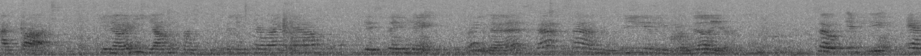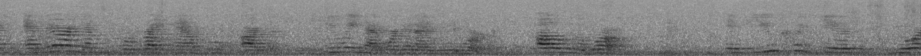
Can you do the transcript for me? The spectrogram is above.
I thought, you know, any young person sitting here right now is thinking, wait a minute, that sounds really familiar. So if you, and, and there are young people right now who are doing that organizing work all over the world. If you could give your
